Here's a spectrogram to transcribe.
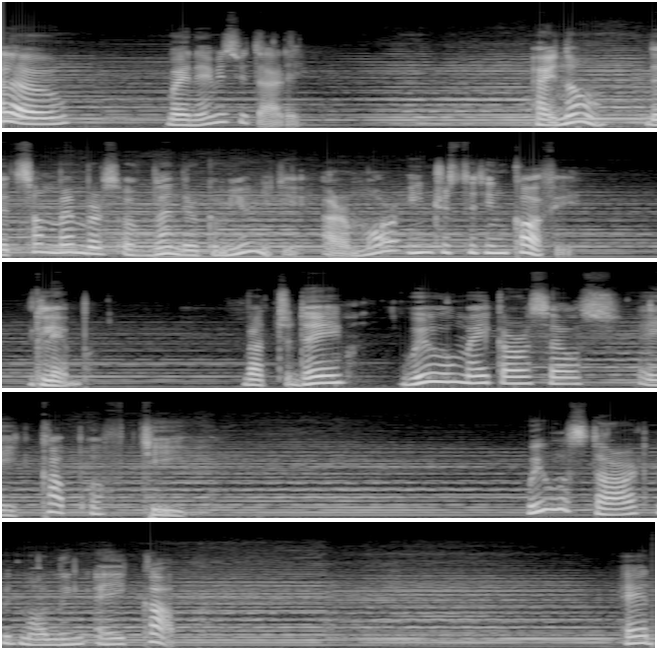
Hello, my name is Vitaly. I know that some members of Blender community are more interested in coffee, Gleb. But today we will make ourselves a cup of tea. We will start with modeling a cup. Add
